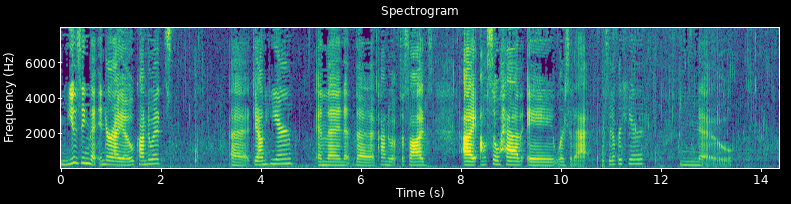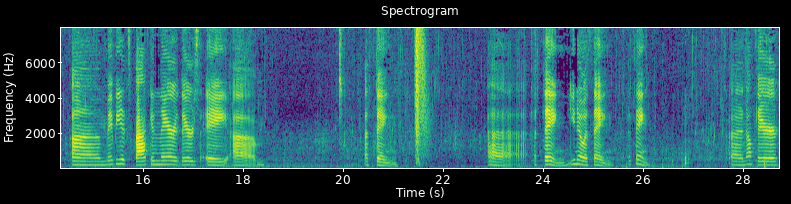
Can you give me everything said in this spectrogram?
I'm using the Ender IO conduits uh, down here and then the conduit facades. I also have a, where's it at? Is it over here? No. Um, maybe it's back in there. There's a, um, a thing. Uh, a thing. You know a thing. A thing. Uh, not there.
